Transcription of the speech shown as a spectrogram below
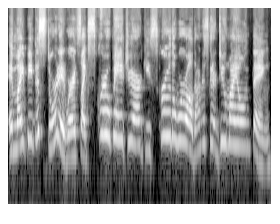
It might be distorted where it's like, screw patriarchy, screw the world. I'm just going to do my own thing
